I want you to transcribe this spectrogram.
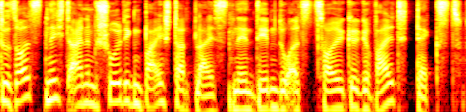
Du sollst nicht einem Schuldigen Beistand leisten, indem du als Zeuge Gewalt deckst.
